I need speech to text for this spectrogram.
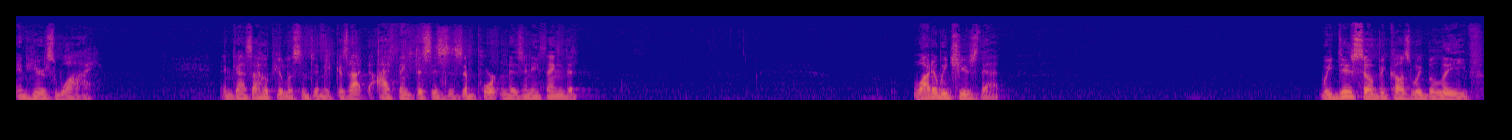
And here's why. And guys, I hope you listen to me because I, I think this is as important as anything that. Why do we choose that? We do so because we believe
